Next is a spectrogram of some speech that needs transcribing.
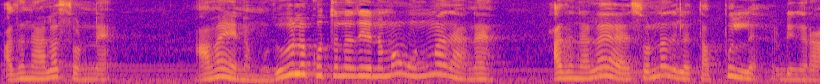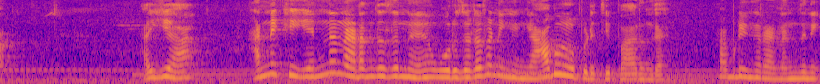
அதனால சொன்னேன். அவன் என்னை முதுகில் குத்துனது என்னமோ உண்மை தானே அதனால சொன்னதில் தப்பு இல்லை அப்படிங்கிறான். ஐயா அன்னைக்கு என்ன நடந்ததுன்னு ஒரு தடவை நீங்கள் ஞாபகப்படுத்தி பாருங்க அப்படிங்கிற நந்தினி.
